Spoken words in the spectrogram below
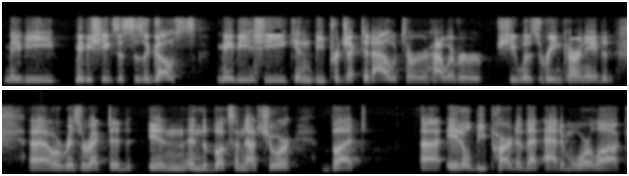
maybe maybe she exists as a ghost, maybe she can be projected out or however she was reincarnated uh, or resurrected in in the books, I'm not sure, but uh, it'll be part of that Adam Warlock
